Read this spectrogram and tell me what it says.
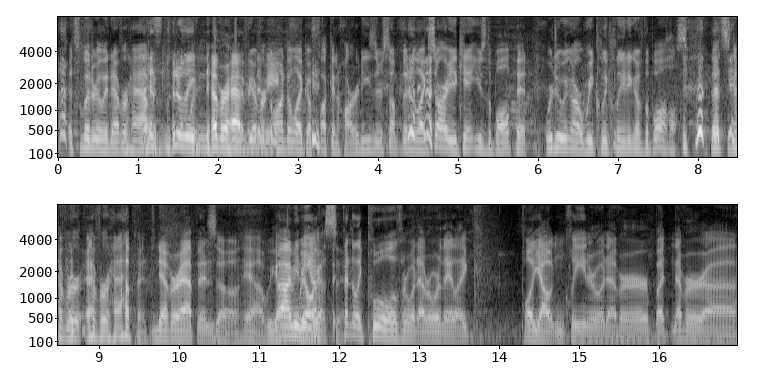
It's literally never happened. It's literally When- never happened. Have you to ever me. gone to like a fucking Hardee's or something? They're like, sorry, you can't use the ball pit. We're doing our weekly cleaning of the balls. That's never ever happened. Never happened. So yeah, we got. I mean, we all got sick. been to like pools or whatever where they like pull you out and clean or whatever, but never, uh,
